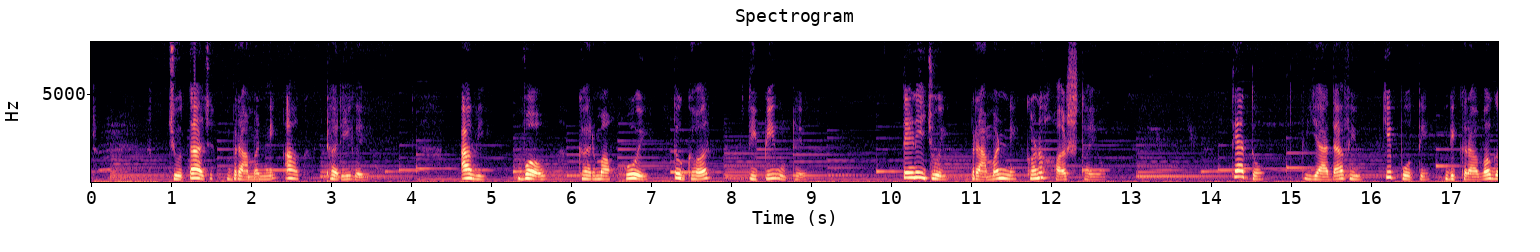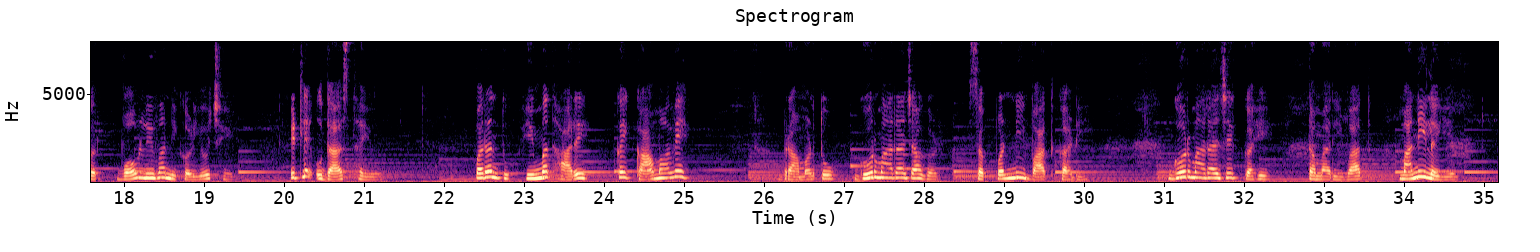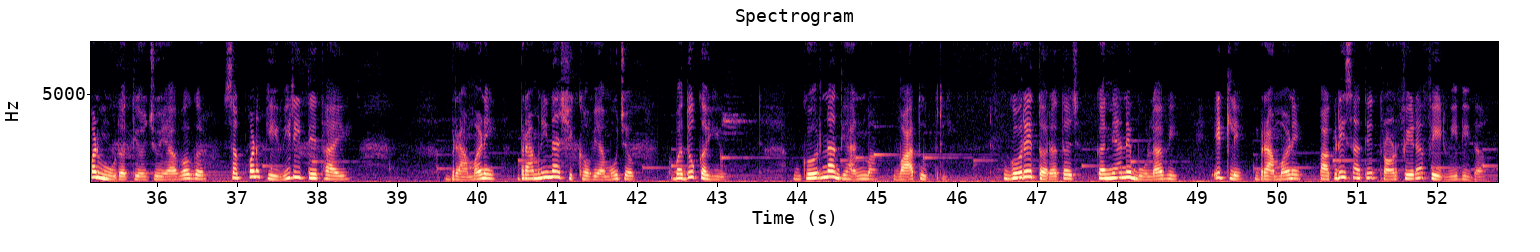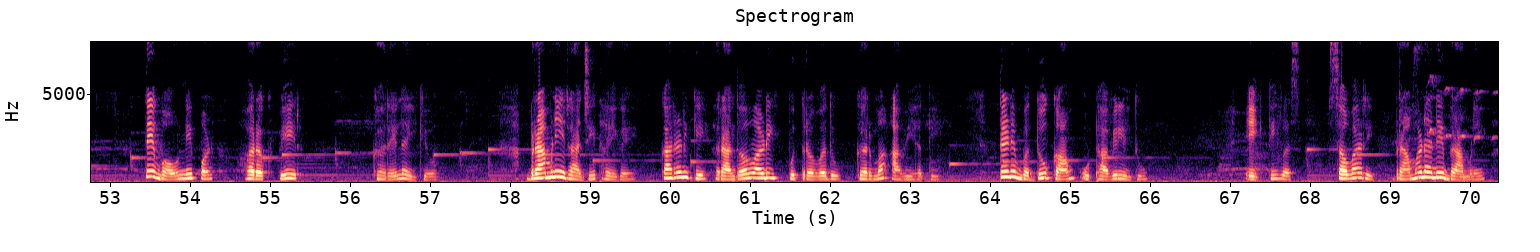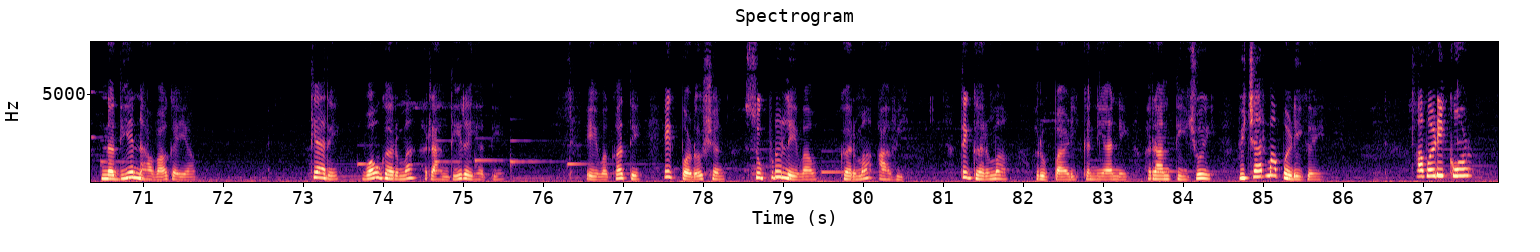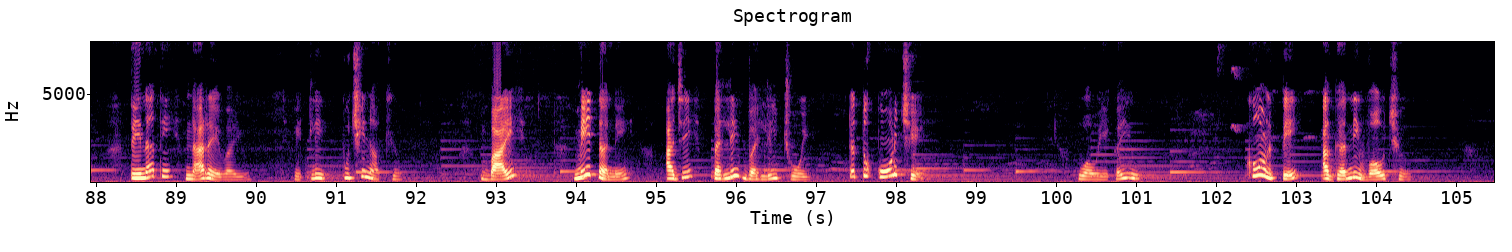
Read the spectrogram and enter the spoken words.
જોતા જ બ્રાહ્મણની આંખ ઠરી ગઈ. આવી વહુ ઘરમાં હોય તો ઘર દીપી ઉઠે. તેણે જોઈ બ્રાહ્મણને ઘણો હર્ષ થયો. ત્યાં તો યાદ આવ્યું કે પોતે દીકરા વગર વહુ લેવા નીકળ્યો છે. એટલે ઉદાસ થયો. પરંતુ હિંમત હારે કંઈ કામ આવે? બ્રાહ્મણ તો ગોર મહારાજ આગળ સગપણની વાત કાઢી. ગોર મહારાજે કહે, તમારી વાત માની લઈએ, પણ મૂર્તિઓ જોયા વગર સગપણ કેવી રીતે થાય? બ્રાહ્મણે બ્રાહ્મણીના શીખવ્યા મુજબ બધું કહ્યું. ગોરના ધ્યાનમાં વાત ઉતરી. ગોરે તરત જ કન્યાને બોલાવી એટલે બ્રાહ્મણે પાઘડી સાથે ત્રણ ફેરા ફેરવી દીધા. તે વહુને પણ હરખભેર ઘરે લઈ ગયો. બ્રાહ્મણી રાજી થઈ ગઈ કારણ કે રાંધવાવાળી પુત્રવધુ ઘરમાં આવી હતી. તેણે બધું કામ ઉઠાવી લીધું. એક દિવસ સવારે બ્રાહ્મણ અને બ્રાહ્મણી નદીએ નાહવા ગયા. ત્યારે વહુ ઘરમાં રાંધી રહી હતી. એ વખતે એક પડોશન સુપડું લેવા ઘરમાં આવી. તે ઘરમાં રૂપાળી કન્યાને રાંધતી જોઈ વિચારમાં પડી ગઈ. આ વળી કોણ? તેનાથી ના રહેવાયું. એટલે પૂછી નાખ્યું. બાઈ, મેં તને આજે પહેલી વહેલી જોઈ, તો તું કોણ છે? વહુએ કહ્યું. કોણ તે? આ ઘરની વહુ છું.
